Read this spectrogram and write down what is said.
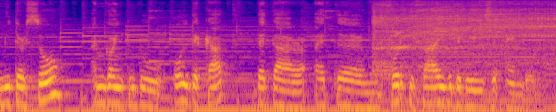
Miter saw I'm going to do all the cut that are at um, 45 degrees angle.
